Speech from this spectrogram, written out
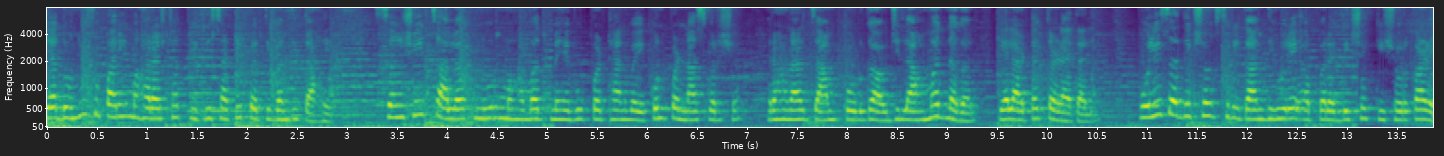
या दोन्ही सुपारी महाराष्ट्रात विक्रीसाठी प्रतिबंधित आहेत. संशयित चालक नूर मोहम्मद मेहबूब पठाण व एकोणपन्नास वर्ष राहणार जाम कोडगाव जिल्हा अहमदनगर याला अटक करण्यात आली. पोलीस अधीक्षक श्रीकांत धिवरे अपर अधीक्षक किशोर काळे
